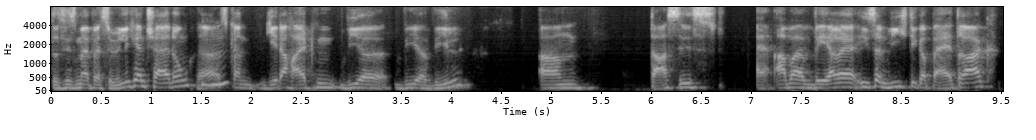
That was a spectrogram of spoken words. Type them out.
das ist meine persönliche Entscheidung. Ja, mhm. Das kann jeder halten, wie er, wie er will. Ähm, das ist, äh, aber wäre, ist ein wichtiger Beitrag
